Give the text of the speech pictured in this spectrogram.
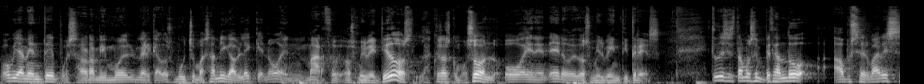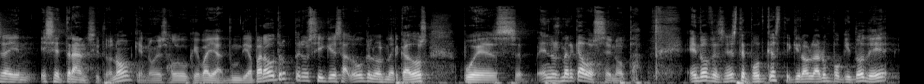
obviamente, pues ahora mismo el mercado es mucho más amigable que no en marzo de 2022, las cosas como son, o en enero de 2023. Entonces estamos empezando a observar ese, ese tránsito, ¿no? Que no es algo que vaya de un día para otro, pero sí que es algo que los mercados, pues, en los mercados se nota. Entonces, en este podcast te quiero hablar un poquito de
